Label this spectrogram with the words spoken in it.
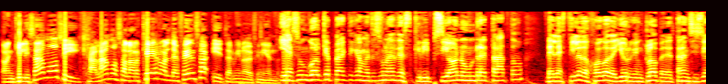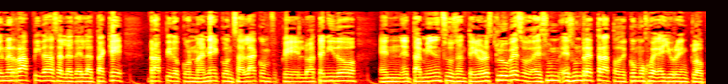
tranquilizamos y jalamos al arquero, al defensa y termino definiendo. Y es un gol que prácticamente es una descripción o un retrato del estilo de juego de Jürgen Klopp, de transiciones rápidas, a la del ataque rápido con Mané, con Salah, con- que lo ha tenido en, también en sus anteriores clubes. O sea, es un, es un retrato de cómo juega Jürgen Klopp.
